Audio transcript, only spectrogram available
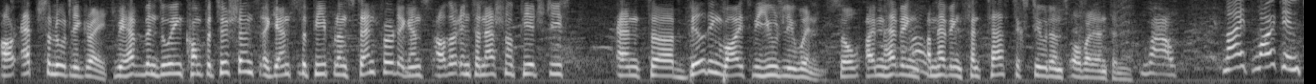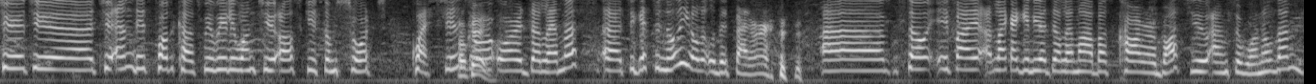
are absolutely great. We have been doing competitions against the people in Stanford, against other international PhDs, and uh, building-wise, we usually win. So I'm having Wow. I'm having fantastic students over at NTNU. Wow. Nice, Martin. To to uh, to end this podcast, we really want to ask you some short questions Okay. or, or dilemmas uh, to get to know you a little bit better. um, so, if I like, I give you a dilemma about car or bus, you answer one of them,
